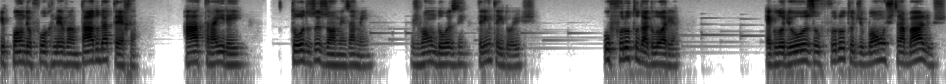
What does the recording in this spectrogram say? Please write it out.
e quando eu for levantado da terra, atrairei todos os homens a mim. João 12, 32. O fruto da glória. É glorioso o fruto de bons trabalhos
